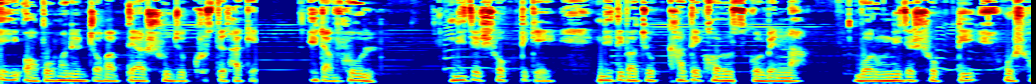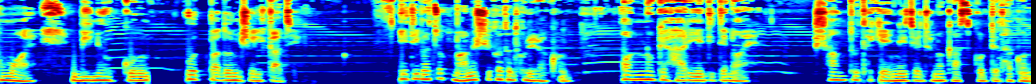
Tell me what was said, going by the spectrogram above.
এই অপমানের জবাব দেওয়ার সুযোগ খুঁজতে থাকে। এটা ভুল। নিজের শক্তিকে নেতিবাচক খাতে খরচ করবেন না। বরং নিজের শক্তি ও সময় বিনিয়োগ করুন উৎপাদনশীল কাজে। ইতিবাচক মানসিকতা ধরে রাখুন, অন্যকে হারিয়ে দিতে নয়, শান্ত থেকে নিজের জন্য কাজ করতে থাকুন।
